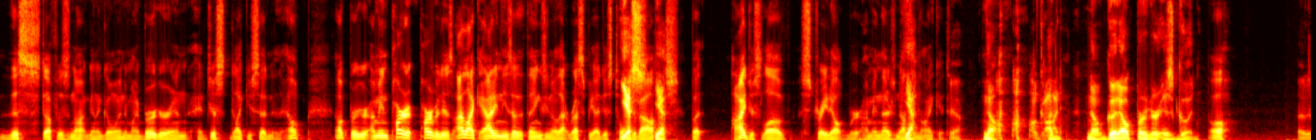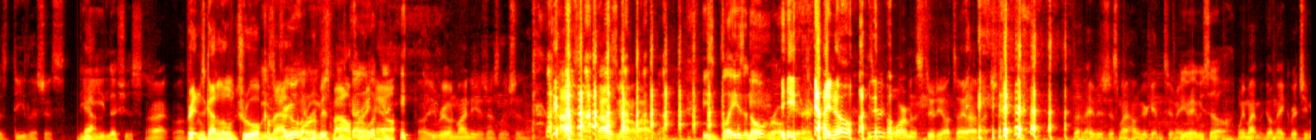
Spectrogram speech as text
this stuff is not going to go into my burger, and it just like you said, elk elk burger. I mean, part of, part of it is I like adding these other things. You know, that recipe I just told Yes. you about. Yes. But I just love straight elk burger. I mean, there's nothing like it. Yeah, No. Oh God. No. Good elk burger is good. Oh, that is delicious. Yeah. delicious. All right, well, Britain's got a little drool He's coming out of the drooling. corner of his mouth right looking. now. well, you ruined my New Year's resolution. that, was, that was gone a while ago. He's glazing over over here. I know. It's pretty warm in the studio. I'll tell you that much. but maybe it's just my hunger getting to me. Maybe so. We might go make Richie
